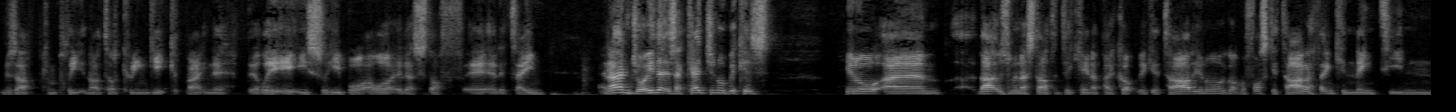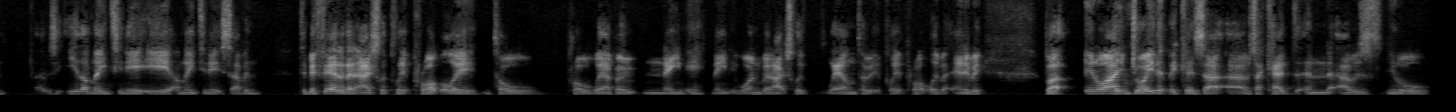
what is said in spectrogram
was a complete and utter Queen geek back in the, the late eighties, so he bought a lot of this stuff uh, at the time, and I enjoyed it as a kid, you know, because you know um, that was when I started to kind of pick up the guitar. You know, I got my first guitar, I think, in nineteen. It was either nineteen eighty eight or nineteen eighty seven. To be fair, I didn't actually play it properly until probably about 90, 91, where I actually learned how to play it properly. But anyway, but you know, I enjoyed it because I, I, was a kid and I was, you know,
